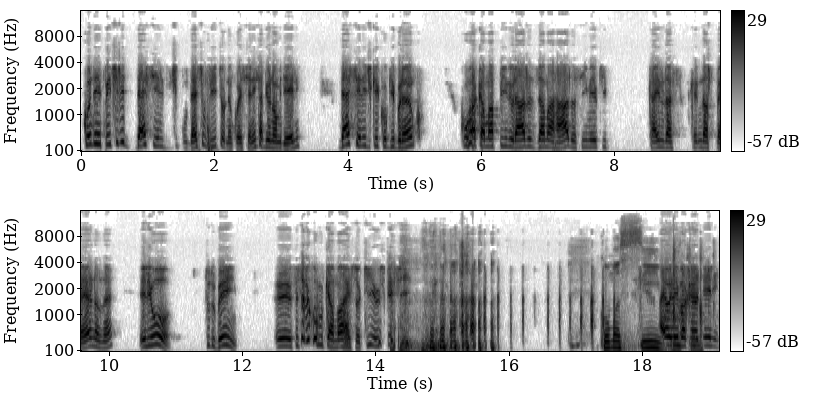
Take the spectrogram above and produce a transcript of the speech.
Quando de repente ele desce, ele, tipo, desce o Vitor, não conhecia, nem sabia o nome dele, desce ele de Keikogi branco, com o Hakama pendurado, desamarrado, assim, meio que caindo das, caindo das pernas, né? Ele, ô, tudo bem? Eh, você sabe como que amarra isso aqui? Eu esqueci. Como assim? Aí eu olhei pra cara dele.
